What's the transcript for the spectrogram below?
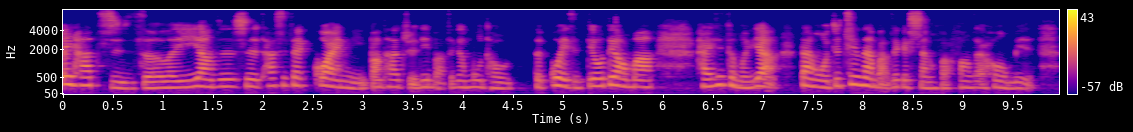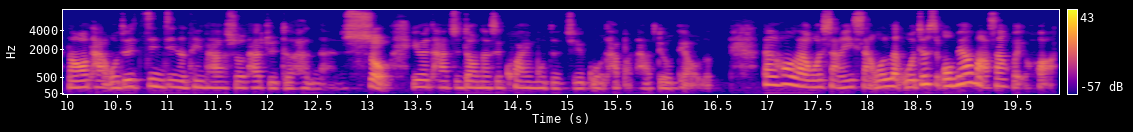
被他指责了一样，就是他是在怪你帮他决定把这个木头的柜子丢掉吗？还是怎么样？但我就尽量把这个想法放在后面，然后他，我就静静的听他说，他觉得很难受，因为他知道那是块木的，结果他把它丢掉了。但后来我想一想，我冷，我就是我没有马上回话，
